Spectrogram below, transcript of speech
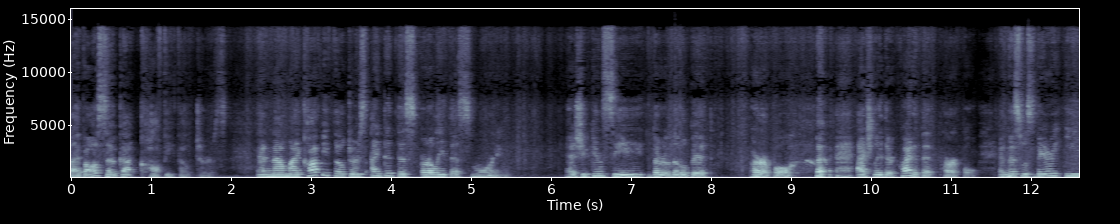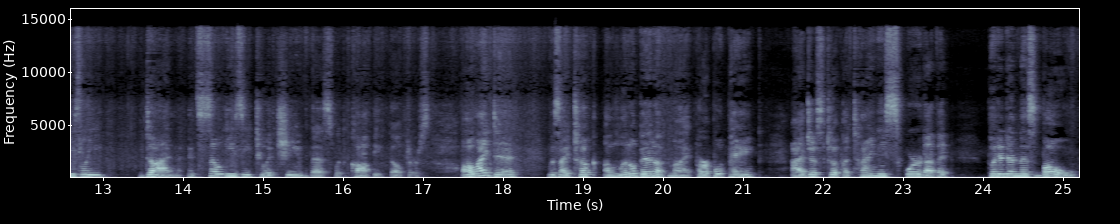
I've also got coffee filters. And now my coffee filters, I did this early this morning. As you can see, they're a little bit purple. Actually, they're quite a bit purple. And this was very easily done. It's so easy to achieve this with coffee filters. All I did was I took a little bit of my purple paint. I just took a tiny squirt of it, put it in this bowl,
